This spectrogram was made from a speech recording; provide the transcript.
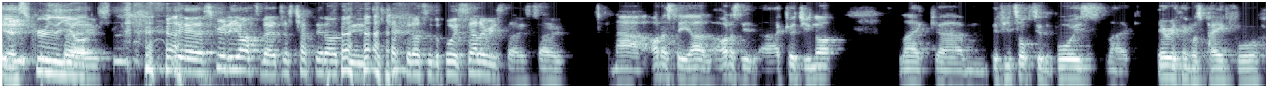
yeah, screw the So, yachts. yeah, screw the yachts, man. Just chuck that onto just chuck that onto the boys' salaries though. So nah, honestly, uh, honestly, I could you not. Like um, if you talk to the boys, like everything was paid for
